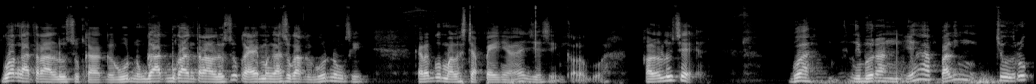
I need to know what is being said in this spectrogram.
Gua nggak terlalu suka ke gunung. Nggak bukan terlalu suka, emang nggak suka ke gunung sih. Karena gua males capeknya aja sih kalau gua. Kalau lu cek Gua liburan ya paling curug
